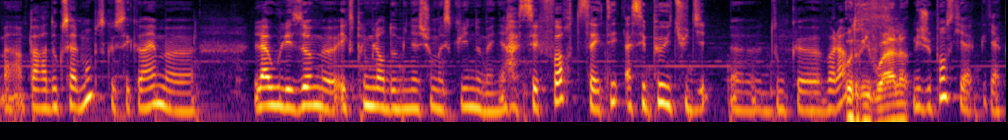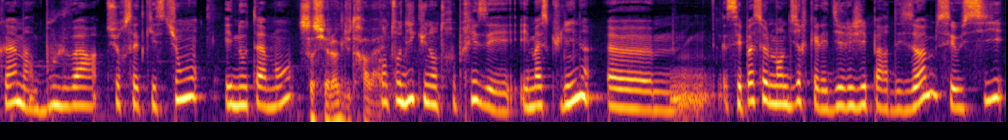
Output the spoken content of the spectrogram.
bah, paradoxalement, parce que c'est quand même là où les hommes expriment leur domination masculine de manière assez forte, ça a été assez peu étudié. Euh, donc euh, voilà. Audrey Voile. Mais je pense qu'il y, a quand même un boulevard sur cette question, et notamment. Sociologue du travail. Quand on dit qu'une entreprise est, masculine, euh, c'est pas seulement dire qu'elle est dirigée par des hommes, c'est aussi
